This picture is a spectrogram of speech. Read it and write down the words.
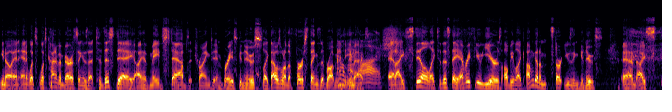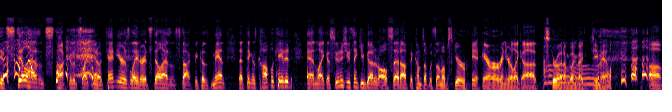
you know, and, and what's what's kind of embarrassing is that to this day I have made stabs at trying to embrace GNUS. Like that was one of the first things that brought me oh into my Emacs. Gosh. And I still like to this day, every few years I'll be like, I'm gonna start using GNUS, and I it still hasn't stuck. And it's like you know, ten years later, it still hasn't stuck because man, that thing is complicated. And like as soon as you think you've got it all set up, it comes up with some obscure I- error, and you're like, uh, screw oh. it, I'm going back to Gmail. um,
